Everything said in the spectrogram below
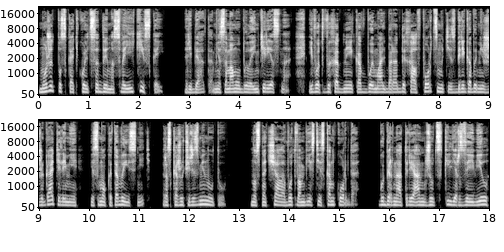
может пускать кольца дыма своей киской?» «Ребята, мне самому было интересно. И вот в выходные ковбой Мальборо отдыхал в Портсмуте с береговыми сжигателями и смог это выяснить. Расскажу через минуту. Но сначала вот вам вести из Конкорда. Губернатор Иоанн Джуд Скиллер заявил,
